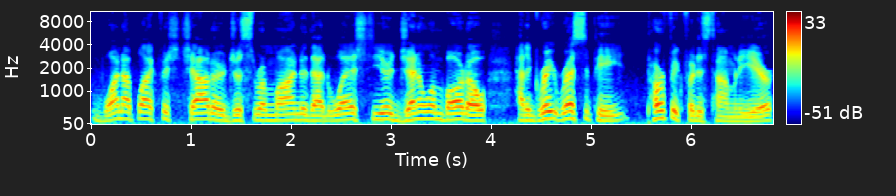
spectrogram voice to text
Why not blackfish chowder? Just a reminder that last year, Jenna Lombardo had a great recipe, perfect for this time of the year.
